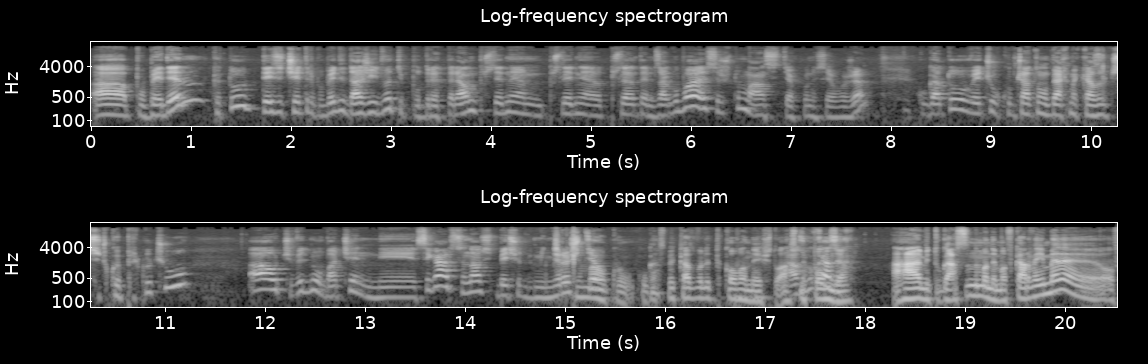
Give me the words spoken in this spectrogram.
а, победен, като тези 4 победи даже идват и подред. Реално последния, последния, последната им загуба е срещу Мансити, ако не се лъжа. Когато вече окончателно бяхме казали, че всичко е приключило. А очевидно обаче не. Сега Арсенал си беше Чакай доминиращия. малко, кога сме казвали такова нещо? Аз, Аз не помня. казах. Ага, ами тогава се, ма не ме вкарва и мене в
